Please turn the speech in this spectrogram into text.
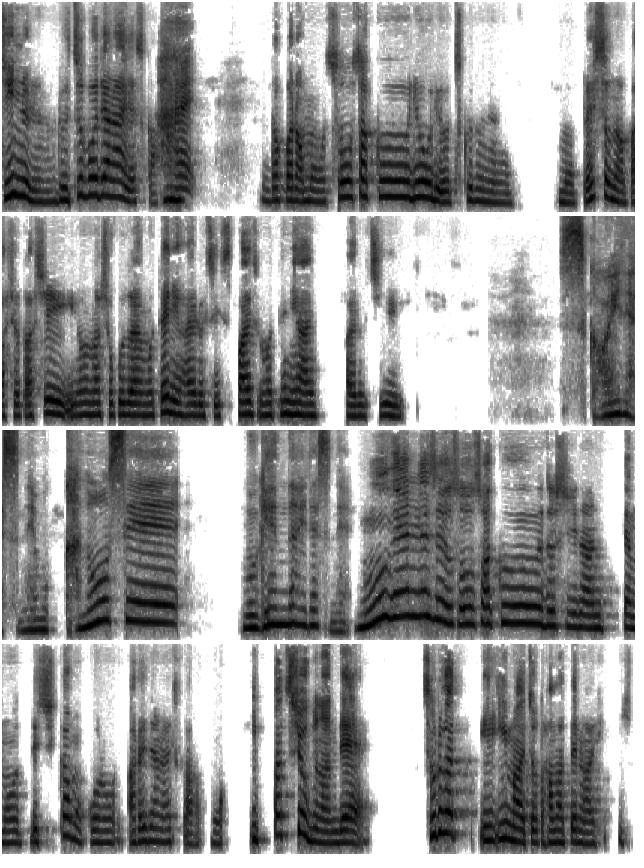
人類のるつぼじゃないですか。はい。だからもう創作料理を作るのに、もうベストな場所だし、いろんな食材も手に入るし、スパイスも手に入るし、すごいですね。もう可能性無限大ですね。無限ですよ、創作寿司なんてもう。で、しかもこの、あれじゃないですか、もう一発勝負なんで、それがい今ちょっとハマってるのはひ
